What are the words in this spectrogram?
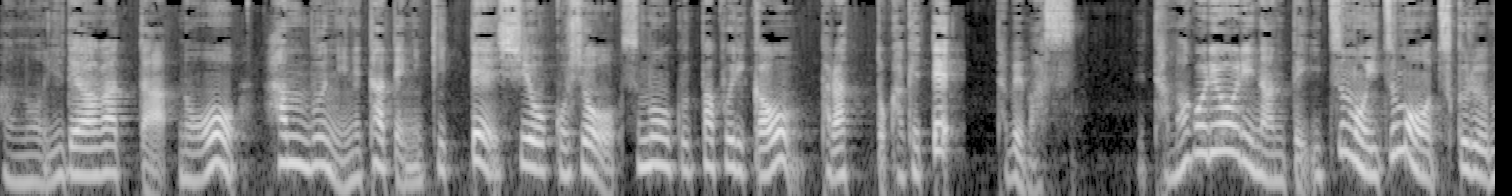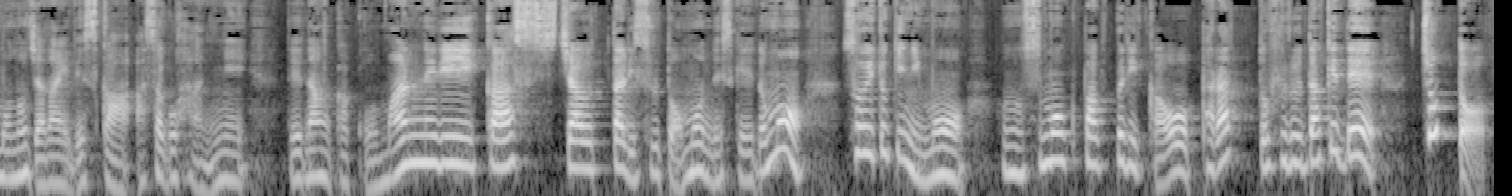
あの茹で上がったのを半分にね縦に切って塩コショウスモークパプリカをパラッとかけて食べます。卵料理なんていつもいつも作るものじゃないですか朝ごはんに。でなんかこうマンネリ化しちゃったりすると思うんですけれどもそういう時にもこのスモークパプリカをパラッと振るだけでちょっと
